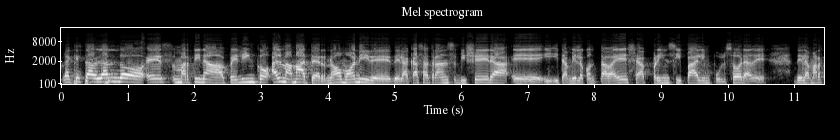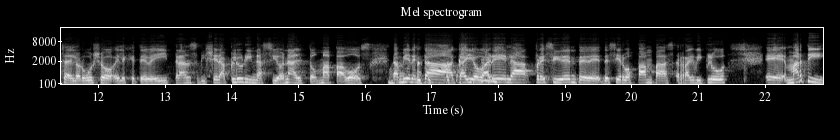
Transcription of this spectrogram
La que está hablando es Martina Pelinco, alma mater, ¿no? Moni, de, la Casa Trans Villera, eh, y, también lo contaba ella, principal impulsora de, la Marcha del Orgullo LGTBI Trans Villera Plurinacional, Tomapa Voz. También está Cayo Varela, presidente de, Siervos Pampas Rugby Club. Eh, Marti,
